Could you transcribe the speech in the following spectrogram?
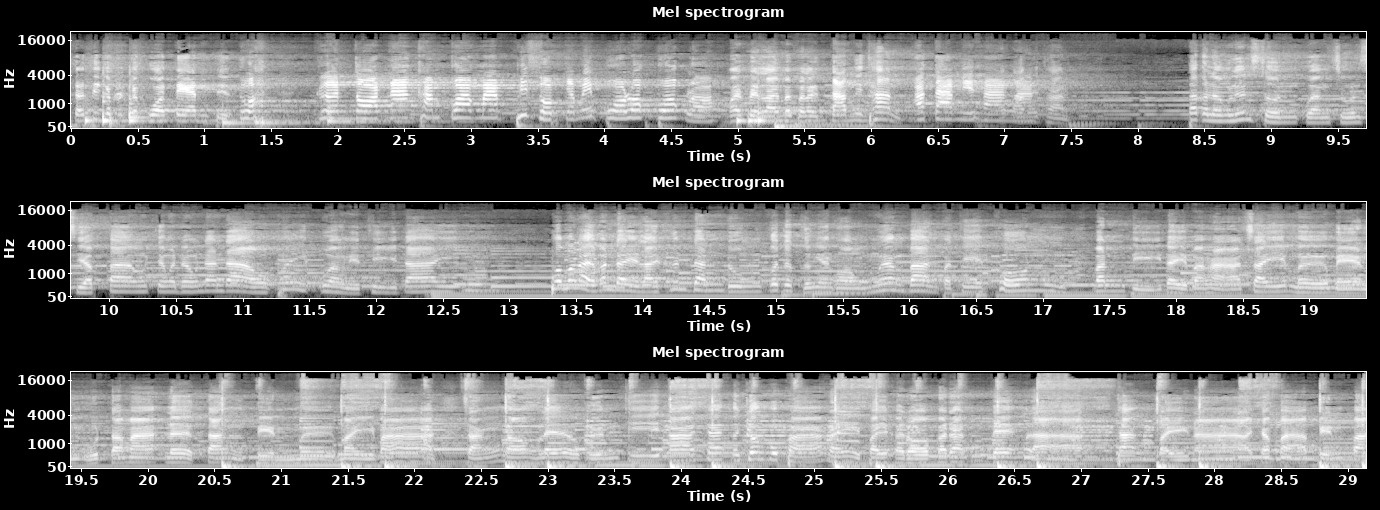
แต่ที่จะเป็นตะกัวแตนติตัวเกิดตอดนางคำกวางมาพิศพจะไม่ปัวโรคโปกเหรอ ไม่เป็นไรไม่เป็นไรตามนิท่านเอาตามนิทานตามมานิท่าน ถ้ากระลงลื่นสนกวางสูญเสียเปล่าจะมาดงด้านดาวไพ่กวางในทีใดเพราะเมื่อไหร่วันใดไหลขึ้นดันดุงก็จะถึงอย่างของเมืองบ้านประเทศคนวันดีได้มหาใช้มือแมนอุตมะเลิกตั้งเป็นมือใหม่มาสั่งน้องแล้วขึ้นที่อาแค่กระจงผู้ผาให้ไปกระดอกกระดันแดงลาทั้งไปนาจะป่าเป็นป้า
